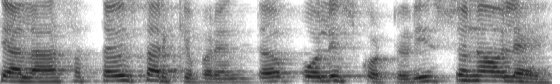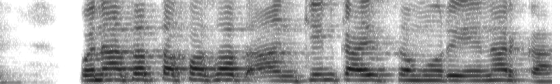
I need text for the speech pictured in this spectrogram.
त्याला सत्तावीस तारखेपर्यंत पोलीस कोठडी सुनावली आहे. पण आता तपासात आणखीन काही समोर येणार का?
